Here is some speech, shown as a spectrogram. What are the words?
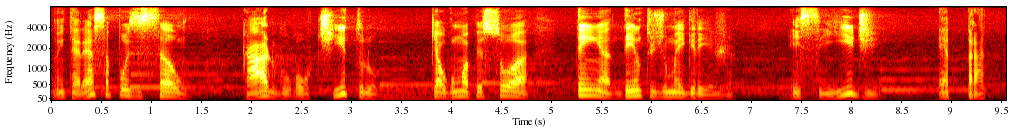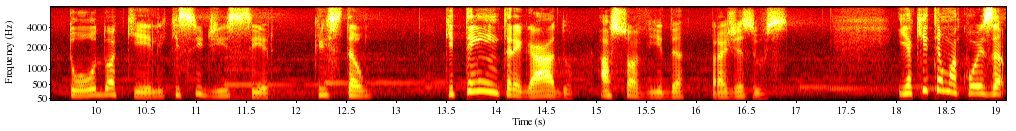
não interessa a posição, cargo ou título que alguma pessoa tenha dentro de uma igreja. Esse id é para todo aquele que se diz ser cristão, que tem entregado a sua vida para Jesus. E aqui tem uma coisa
